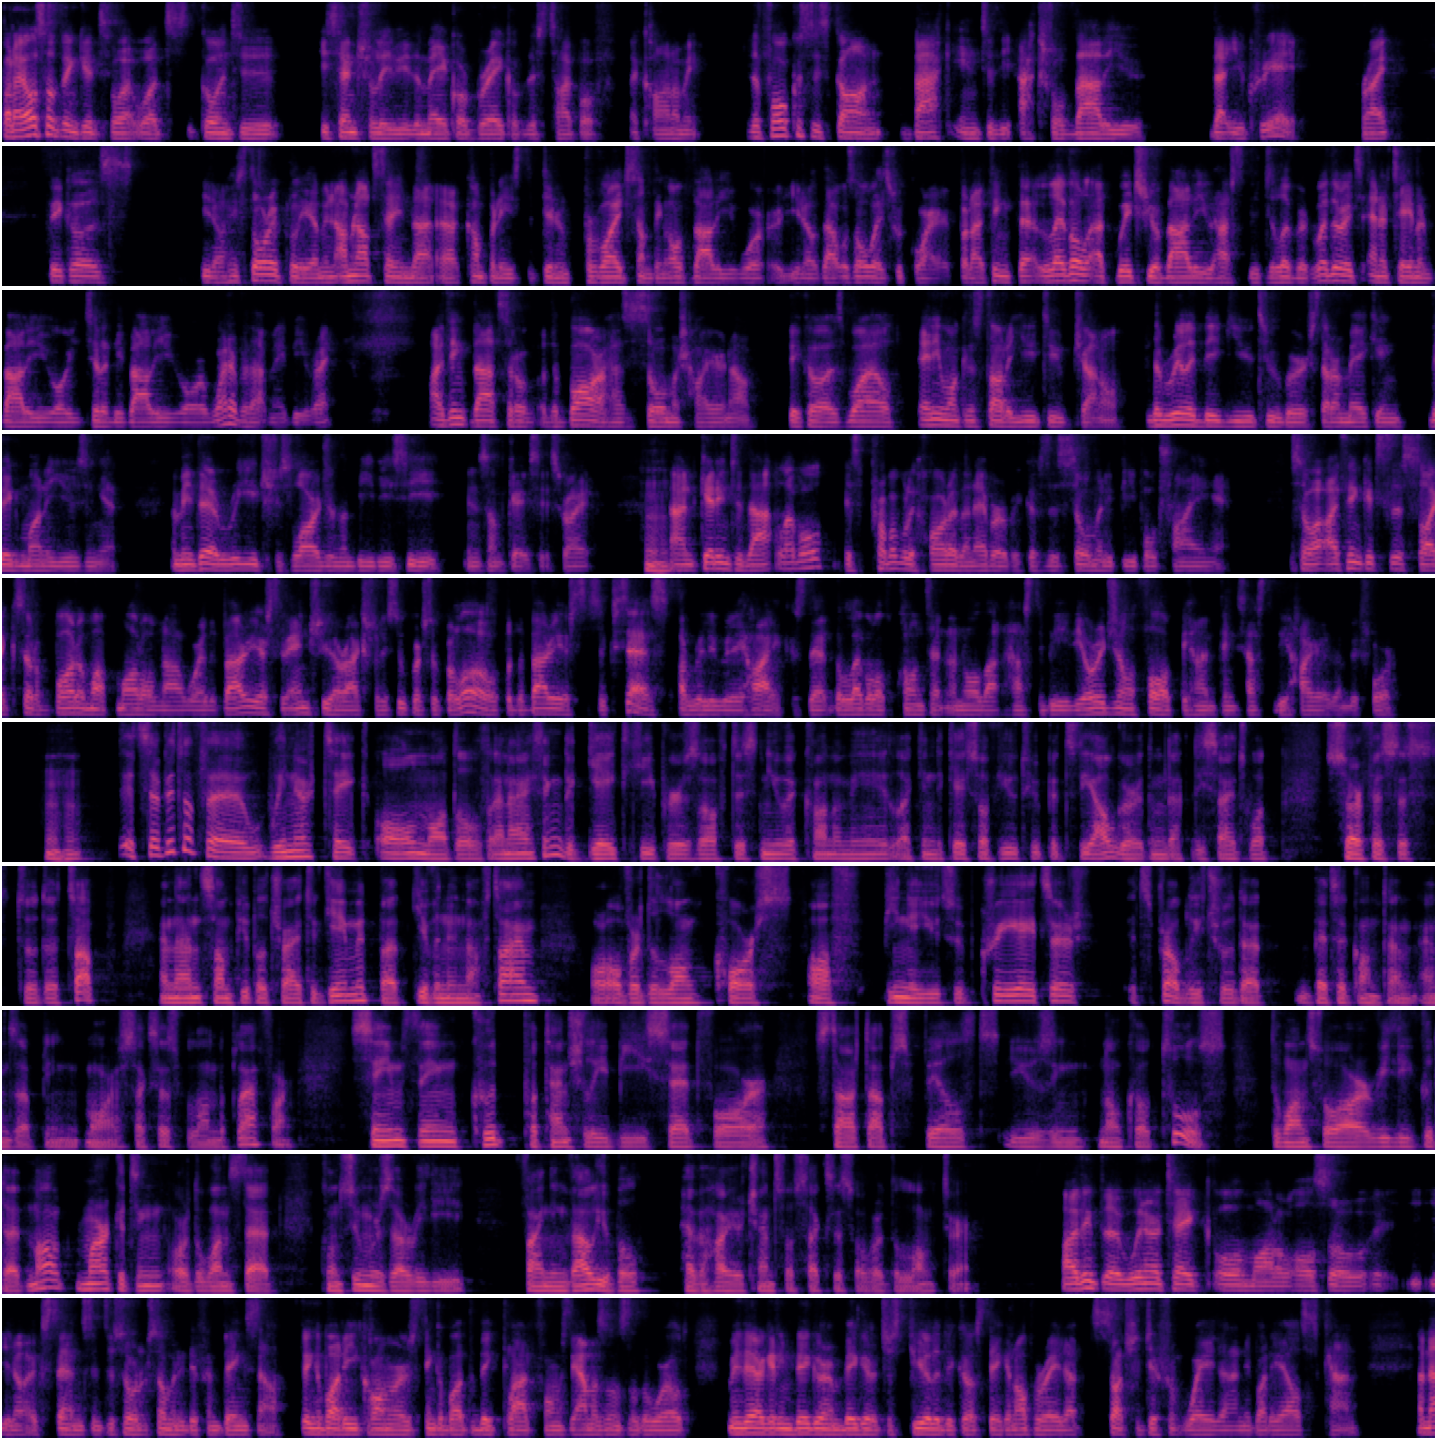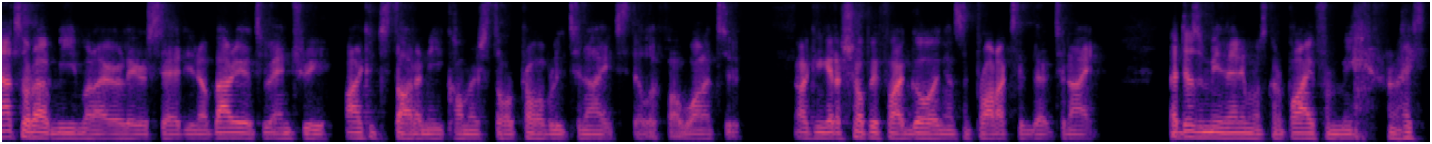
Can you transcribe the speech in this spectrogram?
But I also think it's what, what's going to essentially be the make or break of this type of economy. The focus has gone back into the actual value that you create, right? Because you know historically, I mean, I'm not saying that uh, companies that didn't provide something of value were, you know, that was always required. But I think that level at which your value has to be delivered, whether it's entertainment value or utility value or whatever that may be, right? I think that sort of the bar has so much higher now because while anyone can start a YouTube channel, the really big YouTubers that are making big money using it, I mean, their reach is larger than BBC in some cases, right? Mm-hmm. And getting to that level is probably harder than ever because there's so many people trying it. So I think it's this like sort of bottom up model now where the barriers to entry are actually super, super low, but the barriers to success are really, really high because the, the level of content and all that has to be the original thought behind things has to be higher than before. Mm-hmm. It's a bit of a winner take all model. And I think the gatekeepers of this new economy, like in the case of YouTube, it's the algorithm that decides what surfaces to the top. And then some people try to game it, but given enough time or over the long course of being a YouTube creator, it's probably true that better content ends up being more successful on the platform. Same thing could potentially be said for startups built using no code tools, the ones who are really good at marketing or the ones that consumers are really finding valuable have a higher chance of success over the long term. I think the winner take all model also, you know, extends into so, so many different things now. Think about e-commerce, think about the big platforms, the Amazons of the world. I mean, they are getting bigger and bigger just purely because they can operate at such a different way than anybody else can. And that's what I mean when I earlier said, you know, barrier to entry. I could start an e-commerce store probably tonight still if I wanted to. I can get a Shopify going and some products in there tonight. That doesn't mean anyone's going to buy from me, right?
